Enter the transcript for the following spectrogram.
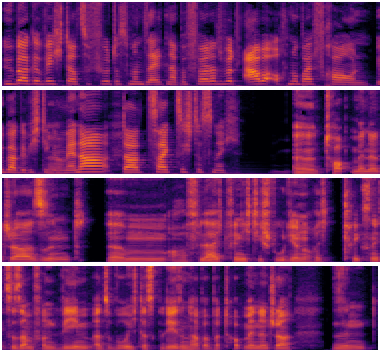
Übergewicht dazu führt, dass man seltener befördert wird, aber auch nur bei Frauen. Übergewichtige Ja. Männer, da zeigt sich das nicht. Äh, Top-Manager sind, ähm, oh, vielleicht finde ich die Studie noch, ich krieg's nicht zusammen von wem, also wo ich das gelesen habe, aber Top-Manager sind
